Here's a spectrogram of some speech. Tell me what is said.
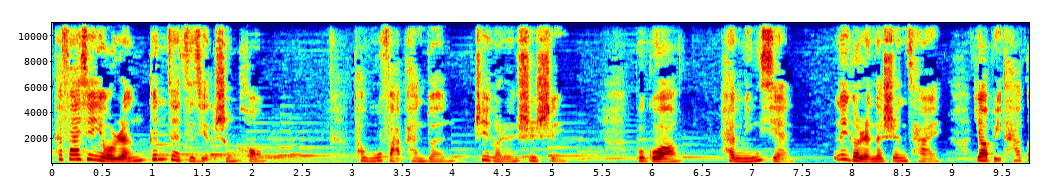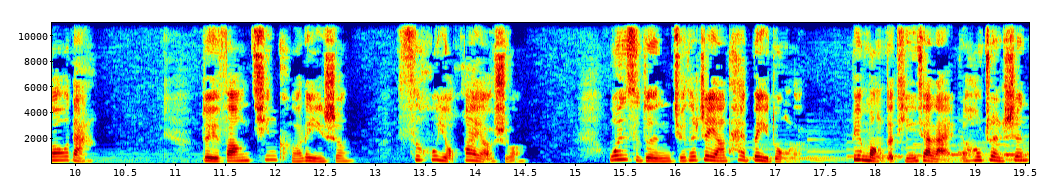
他发现有人跟在自己的身后。他无法判断这个人是谁，不过很明显，那个人的身材要比他高大。对方轻咳了一声，似乎有话要说。温斯顿觉得这样太被动了，便猛地停下来，然后转身。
